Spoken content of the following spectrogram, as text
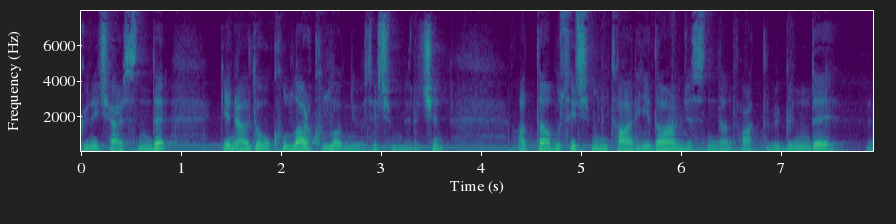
Gün içerisinde genelde okullar kullanılıyor seçimler için. Hatta bu seçimin tarihi daha öncesinden farklı bir günde e,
